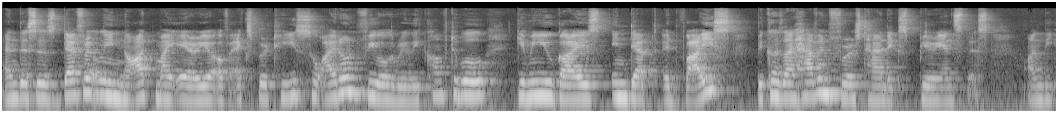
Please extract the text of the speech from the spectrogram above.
and this is definitely not my area of expertise. So I don't feel really comfortable giving you guys in-depth advice because I haven't firsthand experienced this. On the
